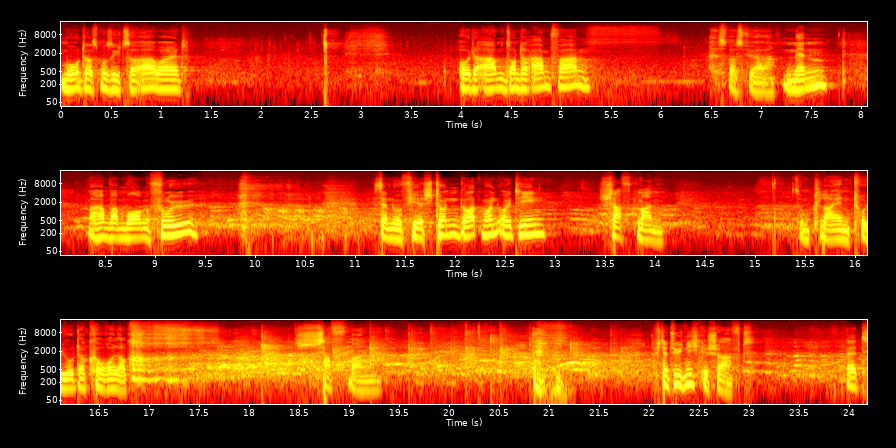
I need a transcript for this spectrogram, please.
Montags muss ich zur Arbeit. Oder Abend, Sonntagabend fahren. Ist was für Mem. Machen wir morgen früh. Ist ja nur vier Stunden Dortmund-Eutin. Schafft man. Zum kleinen Toyota Corolla. Schafft man. Habe ich natürlich nicht geschafft. Ich werde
